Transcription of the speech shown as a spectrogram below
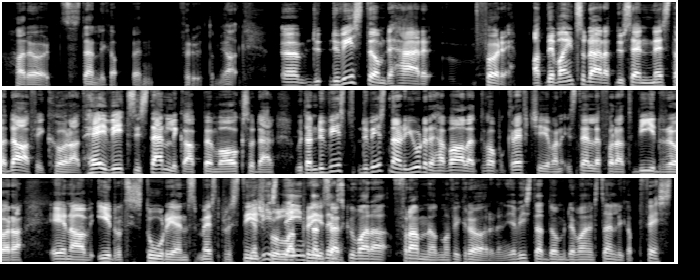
har rört Stanley Cupen förutom jag. Ö, Du, du visste om det här före? Att det var inte så där att du sen nästa dag fick höra att hej vitsi, Stanley Cupen var också där, utan du visste, du visste när du gjorde det här valet att du var på kräftskivan istället för att vidröra en av idrottshistoriens mest Jag prestigefulla visste inte priser. att den skulle vara framme och att man fick röra den. Jag visste att de, det var en Stanley Cup-fest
